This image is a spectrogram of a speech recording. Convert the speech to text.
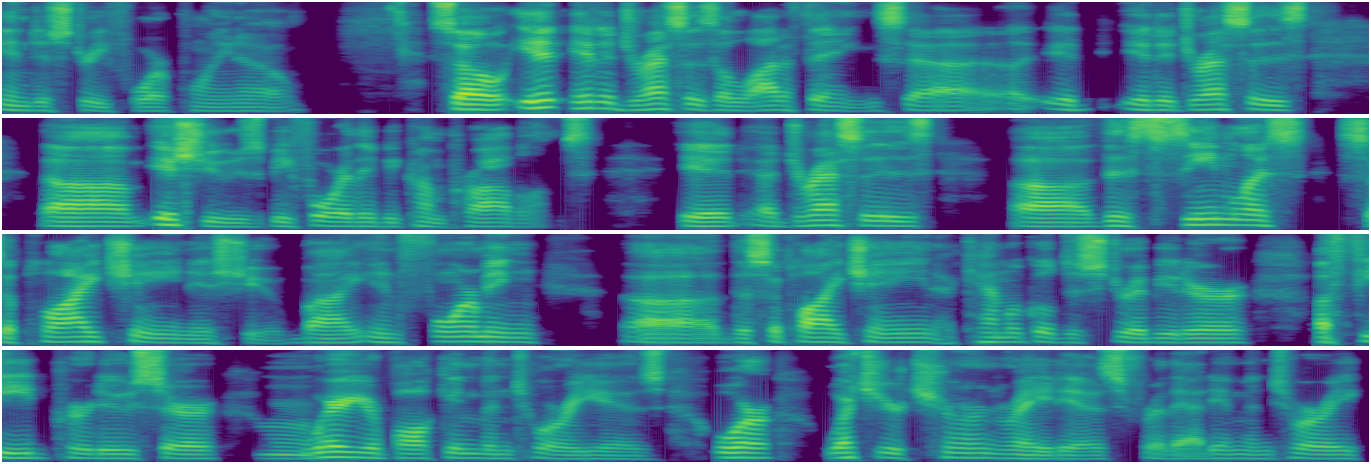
Industry 4.0. So it, it addresses a lot of things. Uh, it, it addresses um, issues before they become problems. It addresses uh, this seamless supply chain issue by informing uh, the supply chain, a chemical distributor, a feed producer, mm, where your bulk inventory is, or what your churn rate is for that inventory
